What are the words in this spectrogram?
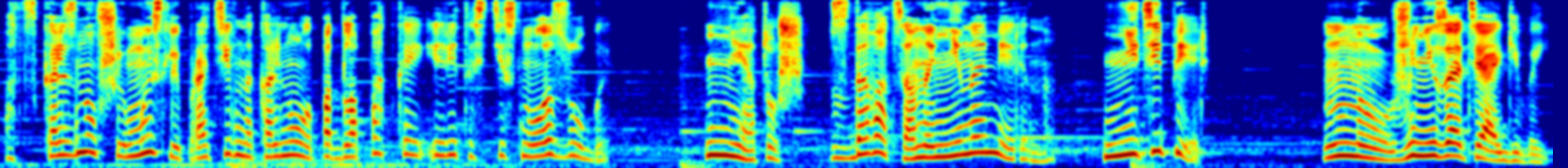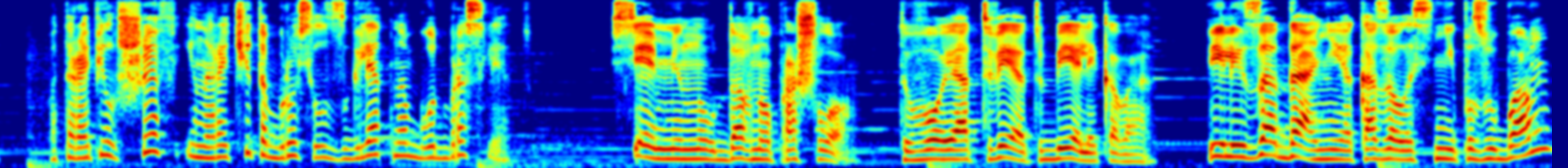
От скользнувшей мысли противно кольнула под лопаткой, и Рита стиснула зубы. Нет уж, сдаваться она не намерена. Не теперь. «Ну же, не затягивай!» Поторопил шеф и нарочито бросил взгляд на бот-браслет. «Семь минут давно прошло. «Твой ответ, Беликова. Или задание оказалось не по зубам?»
